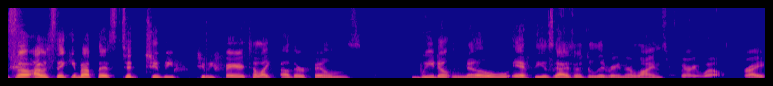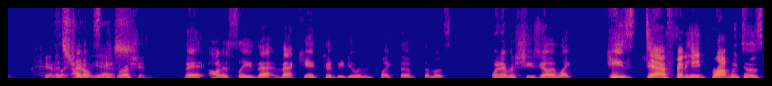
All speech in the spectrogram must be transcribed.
so i was thinking about this to to be to be fair to like other films we don't know if these guys are delivering their lines very well right Yeah. That's like, i don't yes. speak russian they honestly that that kid could be doing like the the most whenever she's yelling like he's deaf and he brought me to this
